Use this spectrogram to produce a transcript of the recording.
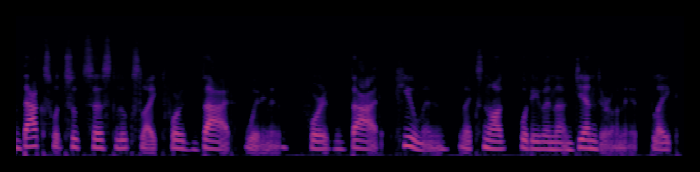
that's what success looks like for that women, for that human. Let's not put even a gender on it. Like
